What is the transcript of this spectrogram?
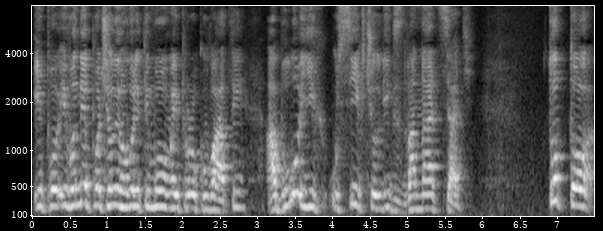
і, по, і вони почали говорити мовами і пророкувати, а було їх усіх чоловік з 12. Тобто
